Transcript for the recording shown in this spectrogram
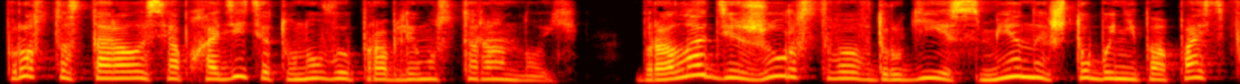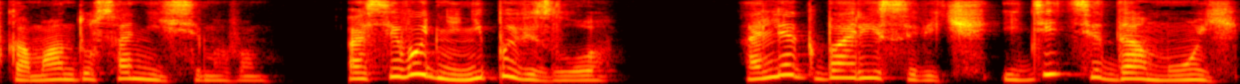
Просто старалась обходить эту новую проблему стороной. Брала дежурство в другие смены, чтобы не попасть в команду с Анисимовым. А сегодня не повезло. «Олег Борисович, идите домой»,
